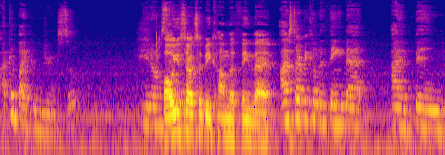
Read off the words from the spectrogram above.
I could buy people drinks too. You know. What I'm Oh, you start to become the thing that I start becoming the thing that I've been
